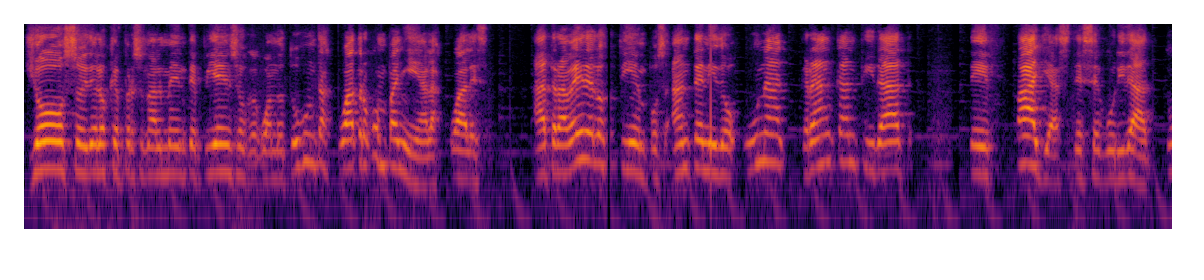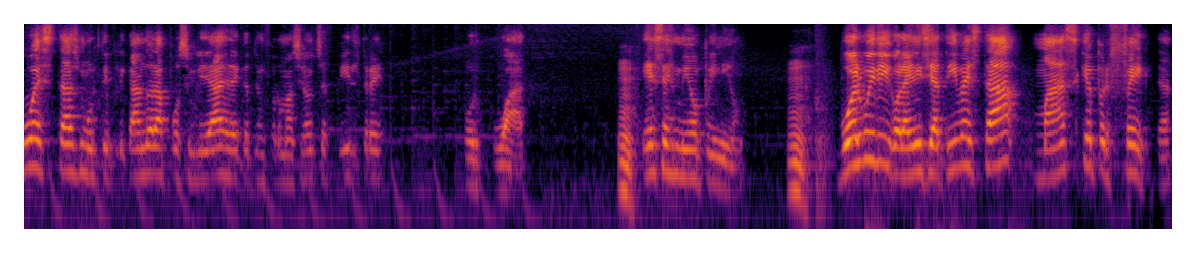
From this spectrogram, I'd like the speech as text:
Yo soy de los que personalmente pienso que cuando tú juntas cuatro compañías, las cuales a través de los tiempos han tenido una gran cantidad de fallas de seguridad, tú estás multiplicando las posibilidades de que tu información se filtre por cuatro. Mm. Esa es mi opinión. Mm. Vuelvo y digo, la iniciativa está más que perfecta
